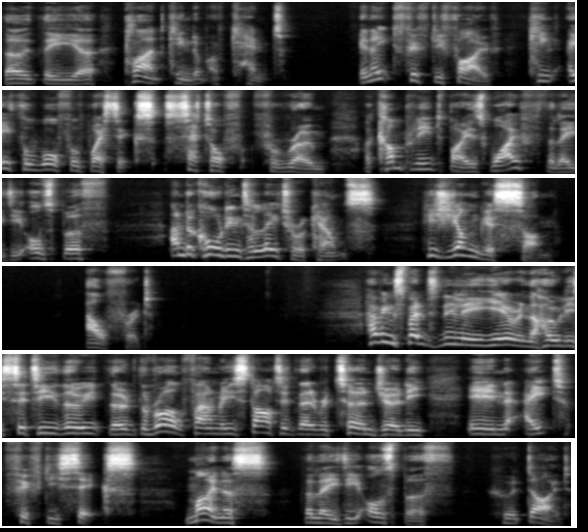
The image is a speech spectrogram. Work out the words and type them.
the, the uh, client kingdom of Kent. In 855, King Aethelwulf of Wessex set off for Rome, accompanied by his wife, the Lady Osburh, and according to later accounts, his youngest son, Alfred. Having spent nearly a year in the Holy City, the, the, the, royal family started their return journey in 856, minus the Lady Osburh, who had died.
